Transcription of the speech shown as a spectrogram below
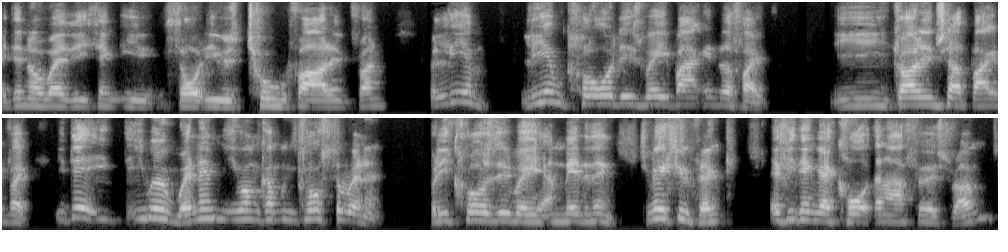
I didn't know whether he think he thought he was too far in front. But Liam, Liam clawed his way back into the fight. He got himself back in fight. He did. He, he weren't winning. He wasn't coming close to winning. But he closed his way and made a thing. So it makes you think if he didn't get caught in our first round,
